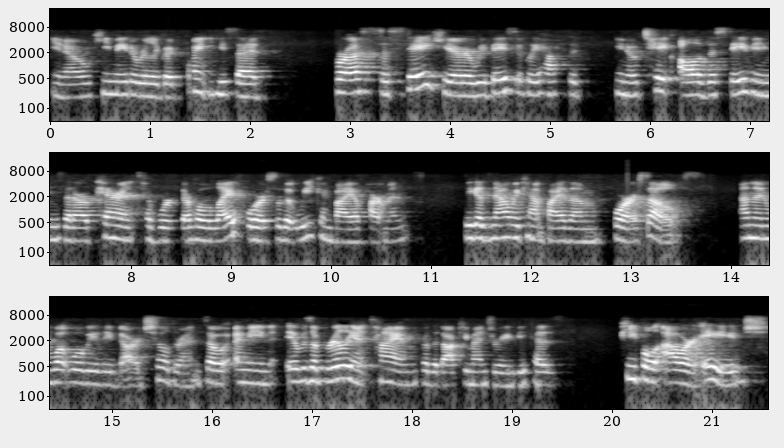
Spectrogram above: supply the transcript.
you know, he made a really good point. He said, for us to stay here, we basically have to, you know, take all of the savings that our parents have worked their whole life for so that we can buy apartments because now we can't buy them for ourselves. And then what will we leave to our children? So, I mean, it was a brilliant time for the documentary because people our age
